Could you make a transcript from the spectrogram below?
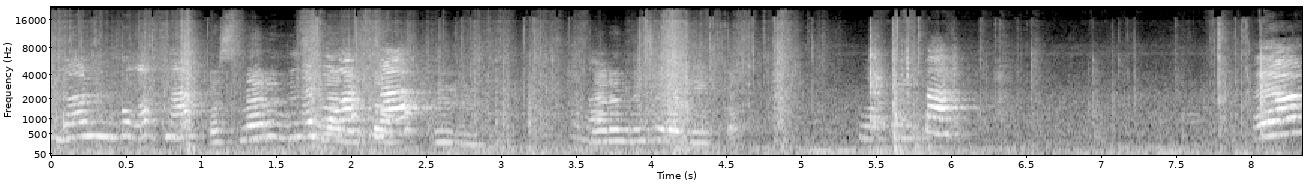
Doon bukas na? Tapos meron din sila dito. na? Mm-mm. Meron din sila dito. Pupunta. Ayan.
